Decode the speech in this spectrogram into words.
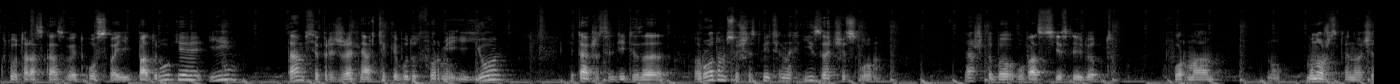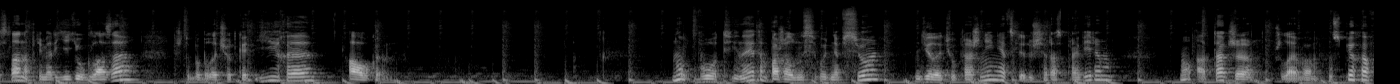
кто-то рассказывает о своей подруге, и там все притяжательные артикли будут в форме ее. И также следите за родом существительных и за числом. Да, чтобы у вас, если идет форма ну, множественного числа, например, ее глаза, чтобы было четко ihre Augen. Ну вот, и на этом, пожалуй, на сегодня все. Делайте упражнения, в следующий раз проверим. Ну, а также желаем вам успехов,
